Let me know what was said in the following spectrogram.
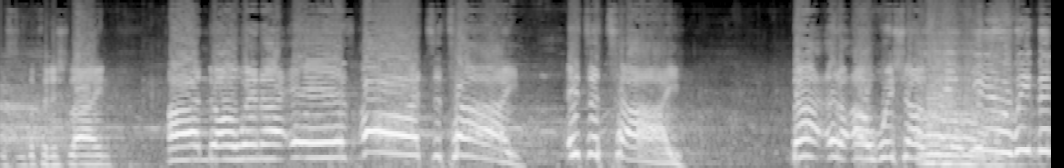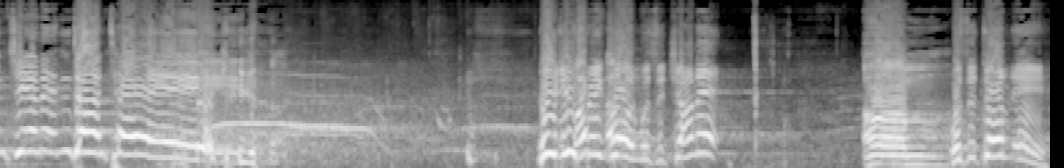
This is the finish line. And our winner is. Oh, it's a tie! It's a tie! That, uh, I wish I was. Thank you. We've been Janet and Dante. Who do you What? think Oh. won? Was it Janet? Um. Was it Dante?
